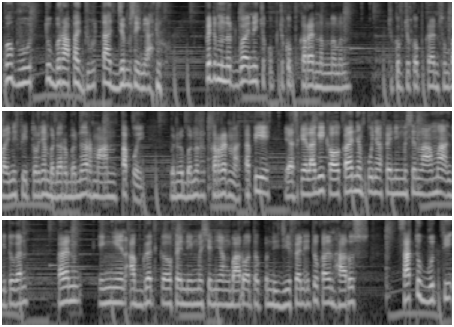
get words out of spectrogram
Gue butuh berapa juta jam sih ini? Aduh. Tapi itu menurut gue ini cukup cukup keren teman-teman. Cukup cukup keren sumpah. Ini fiturnya benar-benar mantap woi bener-bener keren lah. Tapi ya sekali lagi kalau kalian yang punya vending machine lama gitu kan kalian ingin upgrade ke vending machine yang baru ataupun di G-Vend itu kalian harus satu buti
